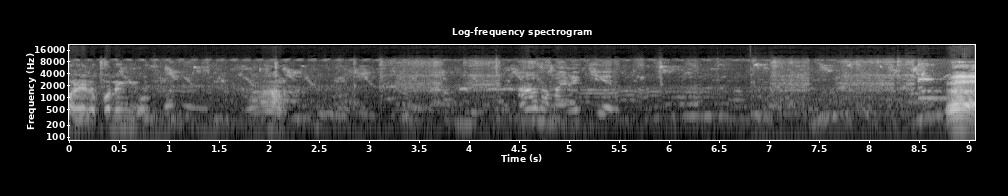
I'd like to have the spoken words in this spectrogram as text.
ูว่าอะไรละคนหนึงบ่อ่าอ้าวทำไมไม่กินเออ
